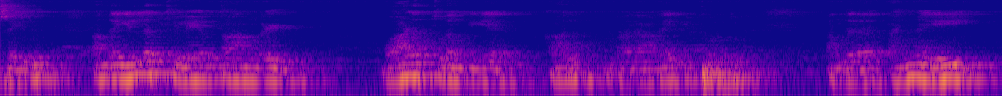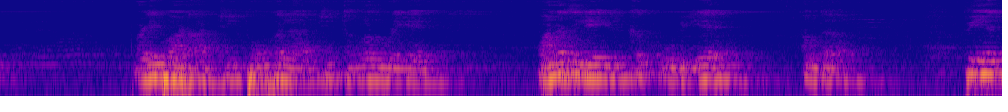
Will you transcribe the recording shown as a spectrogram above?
செய்து அந்த இல்லத்திலே தாங்கள் வாழத் தொடங்கிய காலம் வராக இப்பொழுது அந்த அன்னையை வழிபாடாற்றி பொங்கலாற்றி தங்களுடைய மனதிலே இருக்கக்கூடிய அந்த பேர்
